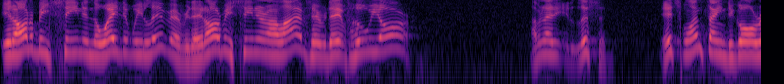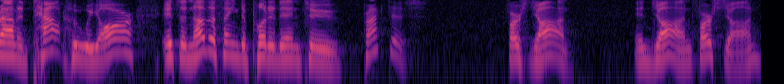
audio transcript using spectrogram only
It ought to be seen in the way that we live every day. It ought to be seen in our lives every day of who we are. I'm not, listen, it's one thing to go around and tout who we are, it's another thing to put it into practice. First John, in John, First John,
